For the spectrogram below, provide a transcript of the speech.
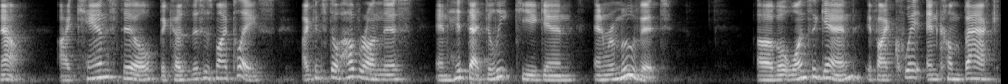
Now, I can still, because this is my place, I can still hover on this and hit that delete key again and remove it. Uh, but once again, if I quit and come back,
